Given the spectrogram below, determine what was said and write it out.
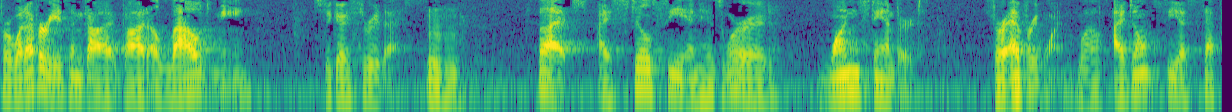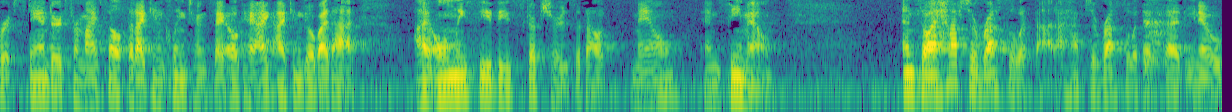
for whatever reason, God, God allowed me to go through this. Mm-hmm. But I still see in His Word one standard for everyone. Wow. I don't see a separate standard for myself that I can cling to and say, okay, I, I can go by that. I only see these scriptures about male and female. And so I have to wrestle with that. I have to wrestle with this that, you know,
